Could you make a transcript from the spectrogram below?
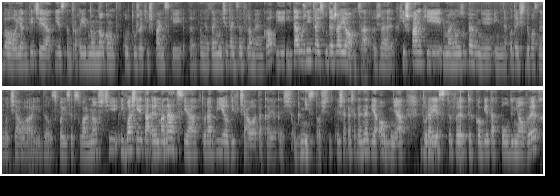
bo jak wiecie, ja jestem trochę jedną nogą w kulturze hiszpańskiej, e, ponieważ zajmuję się tańcem flamenco i, i ta różnica jest uderzająca, że Hiszpanki mają zupełnie inne podejście do własnego ciała i do swojej seksualności i właśnie ta emanacja, która bije od ich ciała, taka jakaś ognistość, jakaś taka energia ognia, która mhm. jest w tych kobietach południowych,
